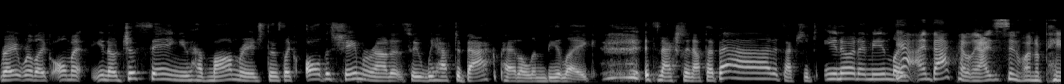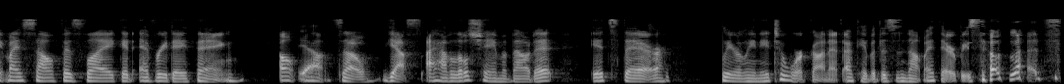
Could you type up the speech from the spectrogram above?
Right? We're like, oh my, you know, just saying you have mom rage, there's like all the shame around it. So we have to backpedal and be like, it's actually not that bad. It's actually, you know what I mean? Like, yeah, I'm backpedaling. I just didn't want to paint myself as like an everyday thing. Oh, yeah. So yes, I have a little shame about it. It's there clearly need to work on it. Okay, but this is not my therapy. So let's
